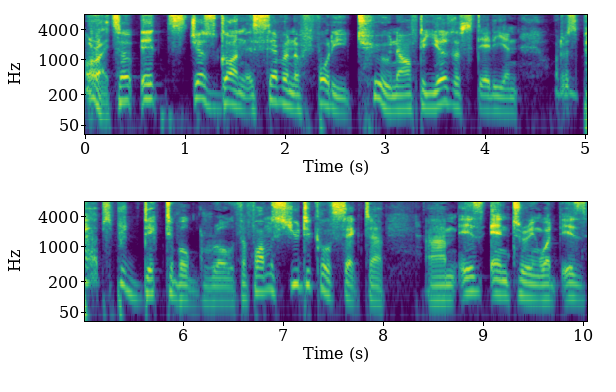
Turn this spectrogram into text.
All right, so it's just gone 7.42 now after years of steady and what was perhaps predictable growth. The pharmaceutical sector um, is entering what is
